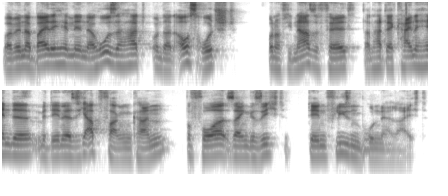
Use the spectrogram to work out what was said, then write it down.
Weil wenn er beide Hände in der Hose hat und dann ausrutscht und auf die Nase fällt, dann hat er keine Hände, mit denen er sich abfangen kann, bevor sein Gesicht den Fliesenboden erreicht.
